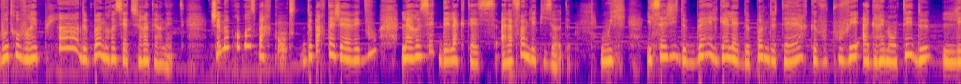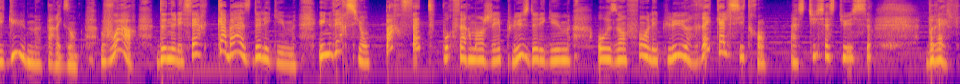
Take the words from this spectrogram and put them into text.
vous trouverez plein de bonnes recettes sur Internet. Je me propose par contre de partager avec vous la recette des lactès à la fin de l'épisode. Oui, il s'agit de belles galettes de pommes de terre que vous pouvez agrémenter de légumes, par exemple, voire de ne les faire qu'à base de légumes. Une version parfaite pour faire manger plus de légumes aux enfants les plus récalcitrants. Astuce, astuce. Bref,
